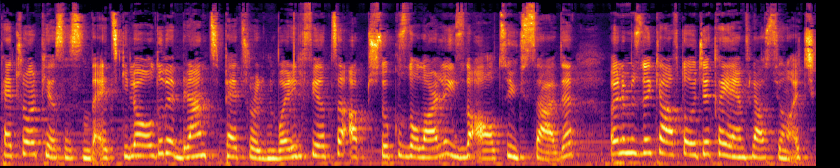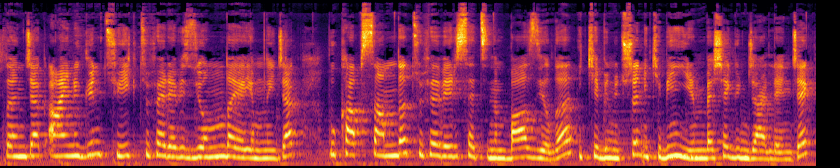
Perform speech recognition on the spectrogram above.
petrol piyasasında etkili oldu ve Brent petrolün varil fiyatı 69 dolarla %6 yükseldi. Önümüzdeki hafta Ocak ayı enflasyonu açıklanacak. Aynı gün TÜİK tüfe revizyonunu da yayımlayacak. Bu kapsamda tüfe veri setinin baz yılı 2003'ten 2025'e güncellenecek.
